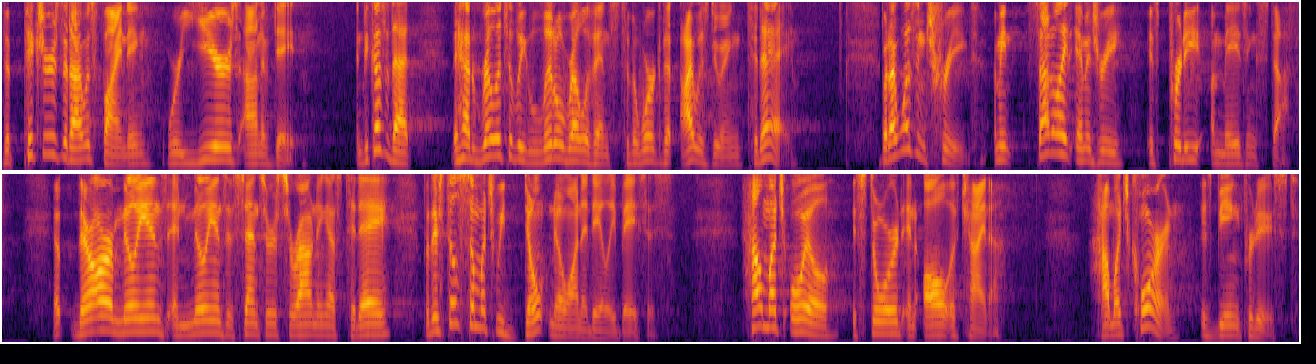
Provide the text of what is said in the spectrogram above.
The pictures that I was finding were years out of date. And because of that, they had relatively little relevance to the work that I was doing today. But I was intrigued. I mean, satellite imagery is pretty amazing stuff. There are millions and millions of sensors surrounding us today, but there's still so much we don't know on a daily basis. How much oil is stored in all of China? How much corn is being produced?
